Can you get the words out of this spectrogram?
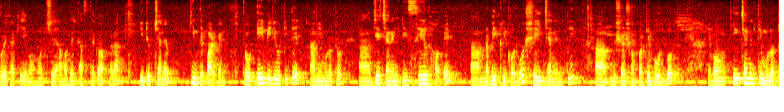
করে থাকি এবং হচ্ছে আমাদের কাছ থেকেও আপনারা ইউটিউব চ্যানেল কিনতে পারবেন। তো এই ভিডিওটিতে আমি মূলত যে চ্যানেলটি সেল হবে আমরা বিক্রি করব সেই চ্যানেলটির বিষয় সম্পর্কে বলব এবং এই চ্যানেলটি মূলত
